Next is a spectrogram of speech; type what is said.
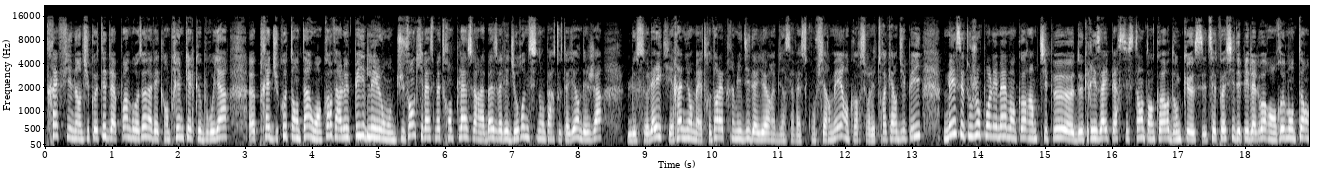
très fine hein, du côté de la pointe bretonne avec en prime quelques brouillards euh, près du Cotentin ou encore vers le pays de Léon. Du vent qui va se mettre en place vers la basse vallée du Rhône, sinon partout ailleurs déjà le soleil qui règne en maître. Dans l'après-midi d'ailleurs, eh bien ça va se confirmer encore sur les trois quarts du pays, mais c'est toujours pour les mêmes encore un petit peu euh, de grisaille persistante encore. Donc euh, cette fois-ci des Pays de la Loire en remontant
